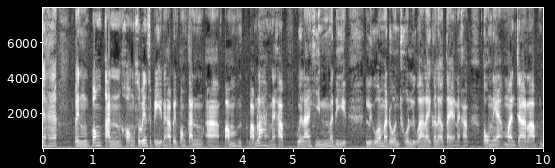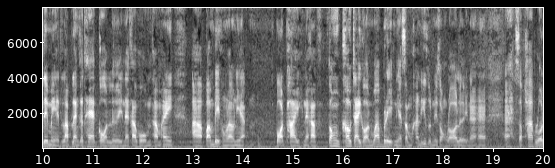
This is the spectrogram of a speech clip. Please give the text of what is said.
นะฮะเป็นป้องกันของเซเว่นสปีดนะครับ เป็นป้องกันอ่าปั๊มปั๊มล่างนะครับ เวลาหินมาดีด หรือว่ามาโดนชนหรือว่าอะไรก็แล้วแต่นะครับ ตรงเนี้ยมันจะรับเดเมจรับแรงกระแทกก่อนเลยนะครับผมทำให้อ่าปั๊มเบรกของเราเนี่ย ปลอดภัยนะครับ ต้องเข้าใจก่อนว่าเบรกเนี่ยสำคัญที่สุดใน 2 ล้อเลยนะฮะอะสภาพรถ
